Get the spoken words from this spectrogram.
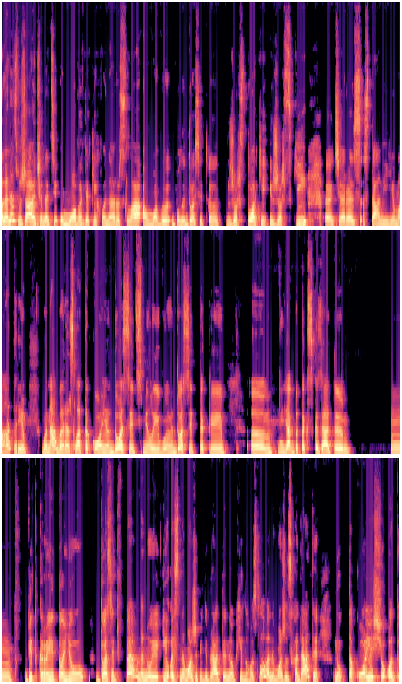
Але незважаючи на ці умови, в яких вона росла, а умови були досить е, жорстокі і жорсткі е, через стан її матері, вона виросла такою досить сміливою, досить таки, е, як би так сказати, відкритою, досить впевненою, і ось не можу підібрати необхідного слова, не можу згадати. Ну, такою, що от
